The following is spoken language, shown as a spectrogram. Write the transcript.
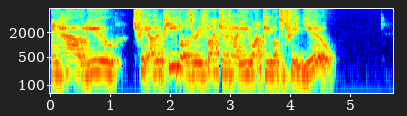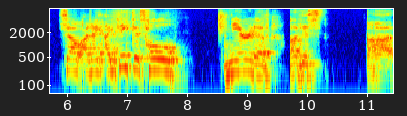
and how you treat other people is a reflection of how you want people to treat you. So, and I, I think this whole narrative of this uh,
